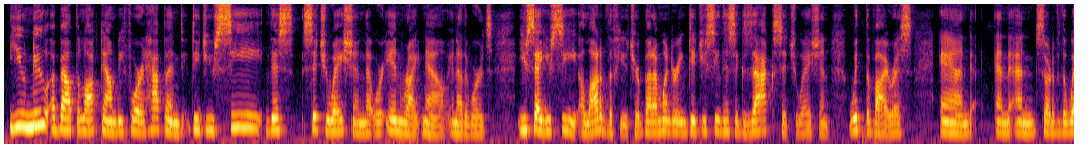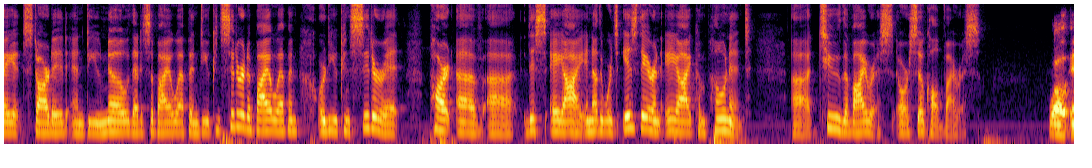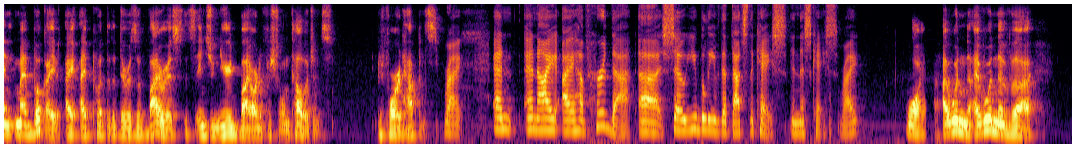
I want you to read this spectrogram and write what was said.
you knew about the lockdown before it happened. Did you see this situation that we're in right now? In other words, you say you see a lot of the future, but I'm wondering, did you see this exact situation with the virus and and and sort of the way it started? And do you know that it's a bioweapon? Do you consider it a bioweapon, or do you consider it part of uh, this AI? In other words, is there an AI component? Uh, to the virus or so called virus? Well, in my book, I, I, I put that there is a virus that's engineered by artificial intelligence before it happens. Right. And and I, I have heard that. Uh, so you believe that that's the case in this case, right? Well, I wouldn't I wouldn't have uh,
